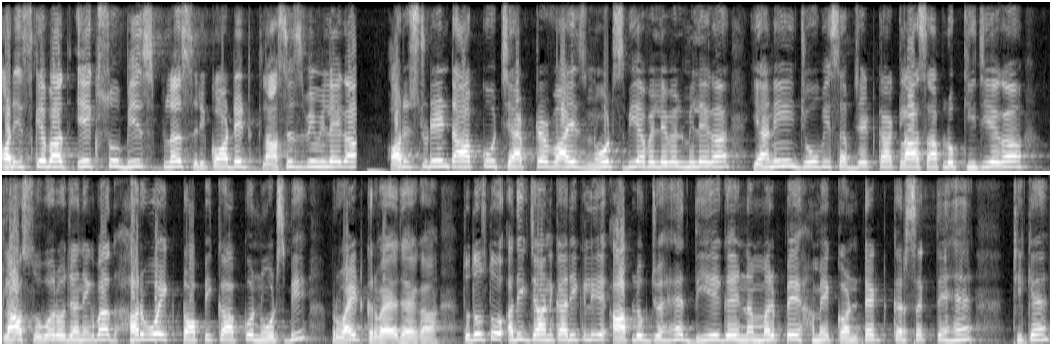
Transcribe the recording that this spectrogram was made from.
और इसके बाद 120 प्लस रिकॉर्डेड क्लासेस भी मिलेगा। और स्टूडेंट आपको चैप्टर वाइज नोट्स भी अवेलेबल मिलेगा। यानी जो भी सब्जेक्ट का क्लास आप लोग कीजिएगा क्लास ओवर हो जाने के बाद हर वो एक टॉपिक का आपको नोट्स भी प्रोवाइड करवाया जाएगा। तो दोस्तों, अधिक जानकारी के लिए आप लोग जो है दिए गए नंबर पे हमें कांटेक्ट कर सकते हैं, ठीक है?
